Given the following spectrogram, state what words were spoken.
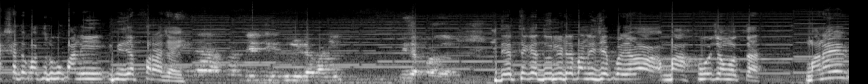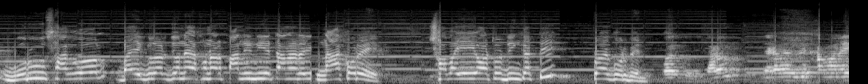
একসাথে কতটুকু পানি রিজার্ভ করা যায়? দেড় থেকে দুই লিটার পানি রিজার্ভ করা যাবে। দেড় থেকে দুই লিটার পানি রিজার্ভ করা যাবে। বাহ খুবই চমৎকার। মানে গরু ছাগল বা এগুলোর জন্য এখন আর পানি নিয়ে টানাটানি না করে সবাই এই অটো ড্রিঙ্কারটি ক্রয় করবেন। কারণ দেখা যায় যে খামারে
